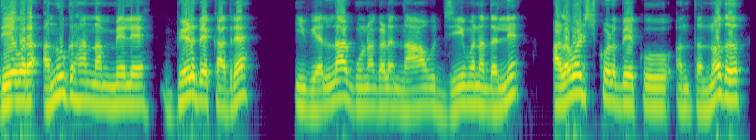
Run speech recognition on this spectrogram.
ದೇವರ ಅನುಗ್ರಹ ನಮ್ಮ ಮೇಲೆ ಬೀಳ್ಬೇಕಾದ್ರೆ ಇವೆಲ್ಲ ಗುಣಗಳನ್ನು ನಾವು ಜೀವನದಲ್ಲಿ ಅಳವಡಿಸಿಕೊಳ್ಬೇಕು ಅಂತನ್ನೋದು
